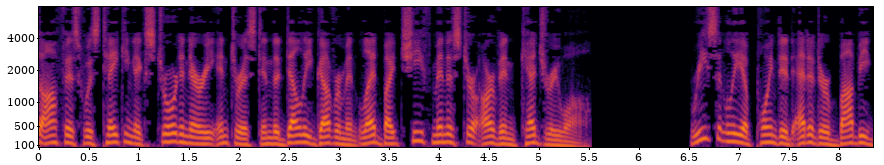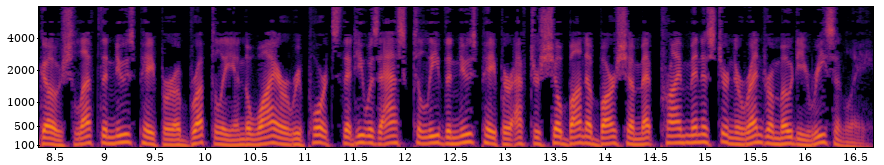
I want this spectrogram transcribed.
office was taking extraordinary interest in the Delhi government led by Chief Minister Arvind Kejriwal. Recently appointed editor Bobby Ghosh left the newspaper abruptly and The Wire reports that he was asked to leave the newspaper after Shobhana Bhartia met Prime Minister Narendra Modi recently.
